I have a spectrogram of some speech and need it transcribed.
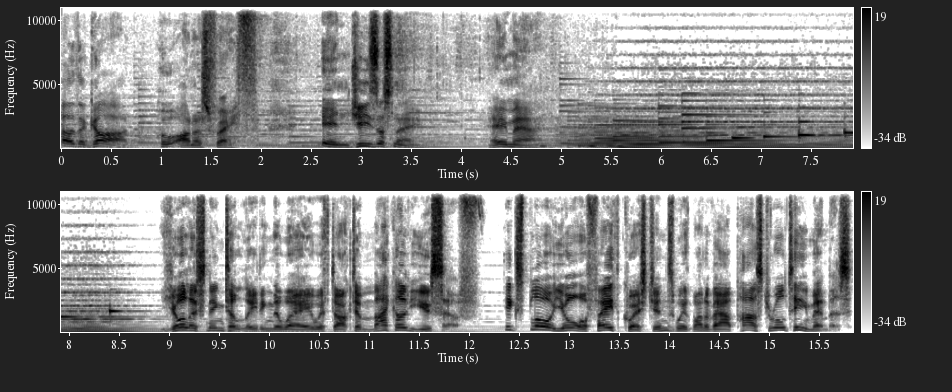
are the God who honors faith. In Jesus' name, amen. You're listening to Leading the Way with Dr. Michael Youssef. Explore your faith questions with one of our pastoral team members.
